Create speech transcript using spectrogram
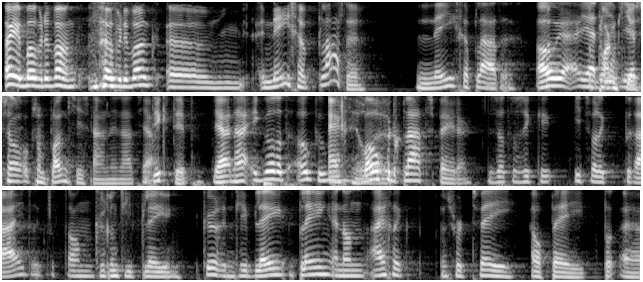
oh ja, boven de bank. Boven de bank ehm, negen platen. negen platen. Oh ja, ja die, Plankjes. zo op zo'n plankje staan inderdaad. Ja. Dik tip. Ja, nou, ik wil dat ook doen Echt heel boven leuk. de platenspeler. Dus dat als ik iets wat ik draai, dat ik dat dan Currently playing. currently play, playing en dan eigenlijk een soort 2 LP pl- eh,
